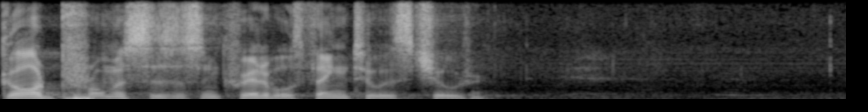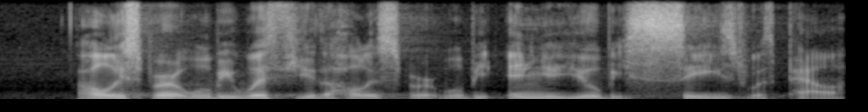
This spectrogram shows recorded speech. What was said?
God promises this incredible thing to his children. The Holy Spirit will be with you, the Holy Spirit will be in you. You'll be seized with power.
